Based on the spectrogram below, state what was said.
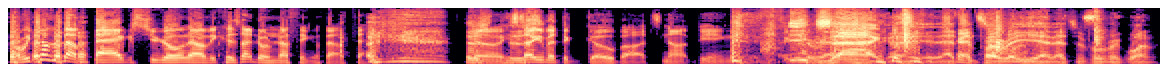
Are we talking about bag cereal now? Because I know nothing about that. There's- no, he's there's- talking about the GoBots not being the correct exactly. That's a perfect. Yeah, that's a perfect one.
